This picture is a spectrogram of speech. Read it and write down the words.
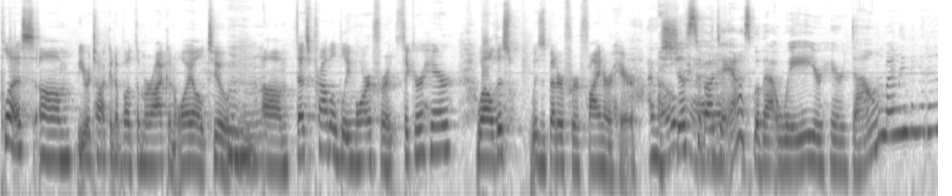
Plus, um, you were talking about the Moroccan oil too. Mm-hmm. Um, that's probably more for thicker hair. Well, this is better for finer hair. I was just about to ask, will that weigh your hair down by leaving it in?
